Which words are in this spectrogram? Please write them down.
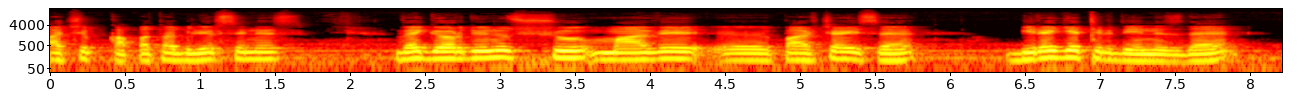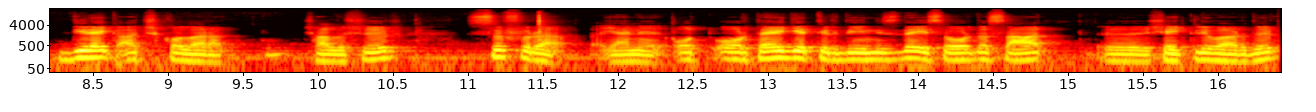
açıp kapatabilirsiniz. Ve gördüğünüz şu mavi e, parça ise 1'e getirdiğinizde direkt açık olarak çalışır. Sıfıra yani ortaya getirdiğinizde ise orada saat e, şekli vardır.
